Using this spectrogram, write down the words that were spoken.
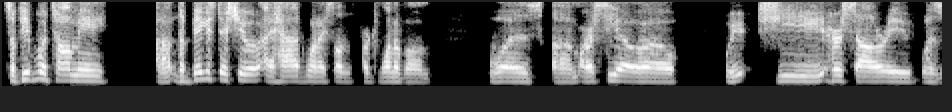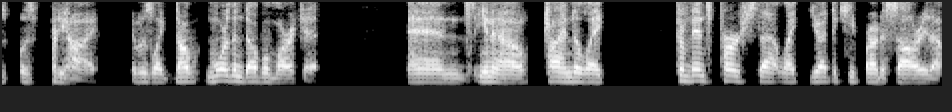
so people would tell me uh, the biggest issue i had when i sold parts one of them was um, our COO. We she her salary was was pretty high. It was like double more than double market, and you know trying to like convince Perch that like you had to keep her at a salary that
